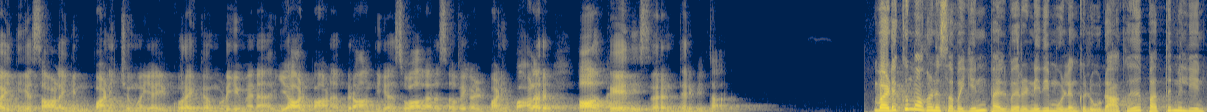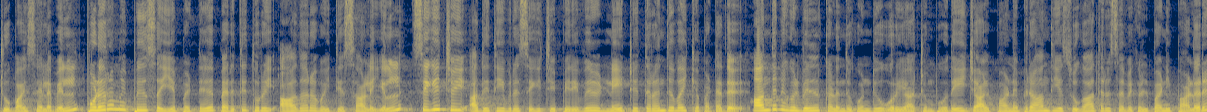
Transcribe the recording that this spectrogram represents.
வைத்தியசாலையின் பணிச்சுமையை குறைக்க முடியும் என யாழ்ப்பாண பிராந்திய சுகாதார சேவைகள் பணிப்பாளர் ஆ கேதீஸ்வரன் தெரிவித்தார். வடக்கு மாகாண சபையின் பல்வேறு நிதி மூலங்களூடாக பத்து மில்லியன் ரூபாய் செலவில் புனரமைப்பு செய்யப்பட்டு பருத்தித்துறை ஆதார வைத்தியசாலையில் சிகிச்சை அதிதீவிர சிகிச்சை பிரிவு நேற்று திறந்து வைக்கப்பட்டது. அந்த நிகழ்வில் கலந்து கொண்டு உரையாற்றும் போதே யாழ்ப்பாண பிராந்திய சுகாதார சேவைகள் பணிப்பாளர்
